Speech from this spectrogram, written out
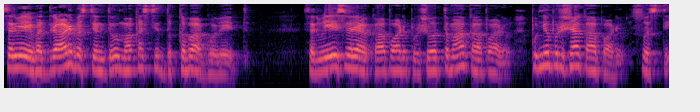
సర్వే భద్రాణి పశ్యంతు మా కశ్చిత్ దుఃఖభాగ్ భవేత్ సర్వేశ్వర కాపాడు పురుషోత్తమ కాపాడు పుణ్యపురుష కాపాడు స్వస్తి.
